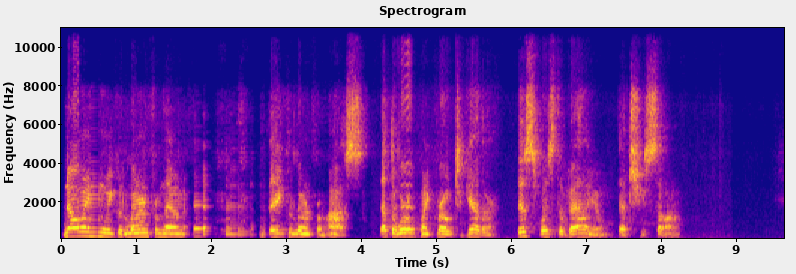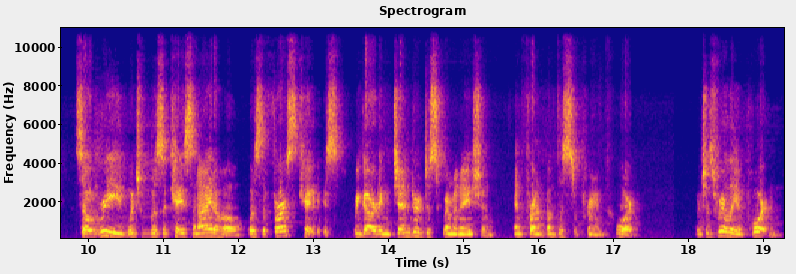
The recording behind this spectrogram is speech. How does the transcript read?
Knowing we could learn from them and they could learn from us, that the world might grow together, this was the value that she saw. So, Reed, which was a case in Idaho, was the first case regarding gender discrimination in front of the Supreme Court, which is really important.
